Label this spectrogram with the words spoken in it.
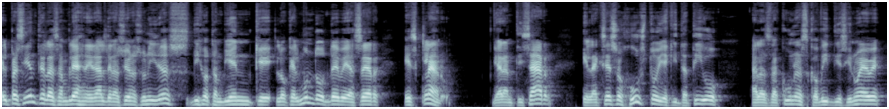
El presidente de la Asamblea General de Naciones Unidas dijo también que lo que el mundo debe hacer es claro, garantizar el acceso justo y equitativo a las vacunas COVID-19,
